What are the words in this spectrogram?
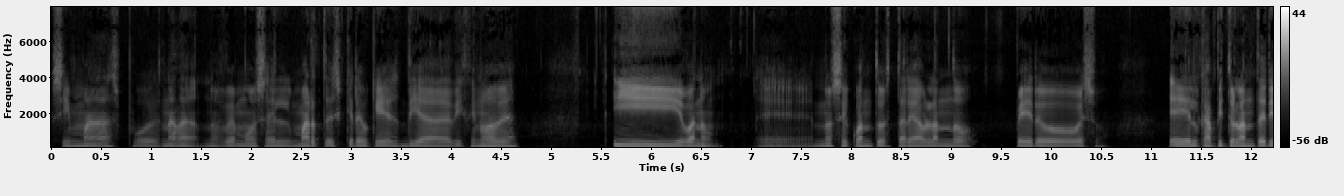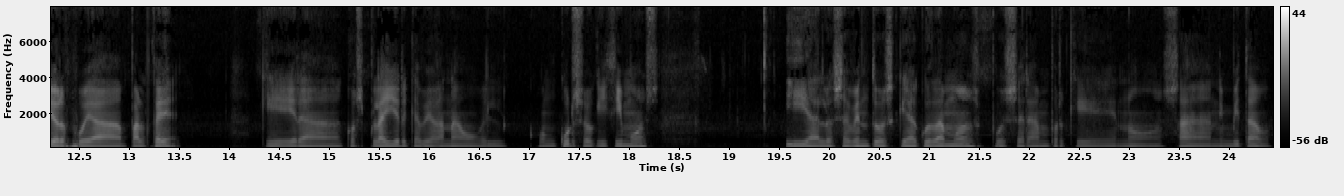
Sin más, pues nada, nos vemos el martes creo que es, día 19. Y bueno, eh, no sé cuánto estaré hablando, pero eso. El capítulo anterior fue a Palcé que era cosplayer, que había ganado el concurso que hicimos. Y a los eventos que acudamos, pues serán porque nos han invitado.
